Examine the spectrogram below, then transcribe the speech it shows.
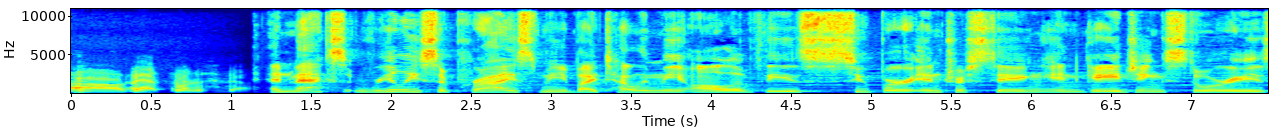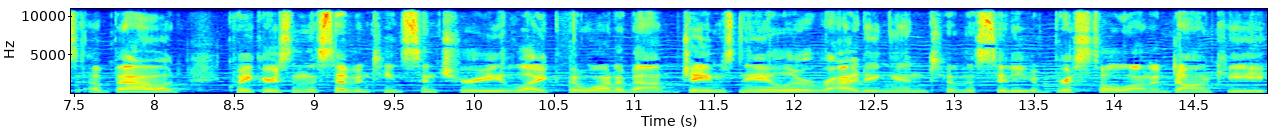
uh, that sort of stuff. And Max really surprised me by telling me all of these super interesting, engaging stories about Quakers in the 17th century, like the one about James Nayler riding into the city of Bristol on a donkey,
